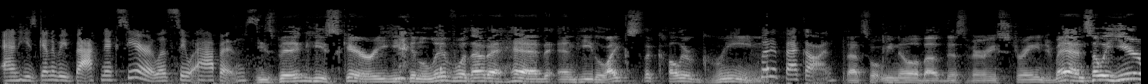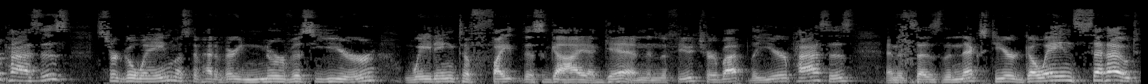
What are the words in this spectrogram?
and he's going to be back next year. Let's see what happens. He's big, he's scary, he can live without a head, and he likes the color green. Put it back on. That's what we know about this very strange man. So a year passes. Sir Gawain must have had a very nervous year waiting to fight this guy again in the future. But the year passes, and it says the next year Gawain set out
